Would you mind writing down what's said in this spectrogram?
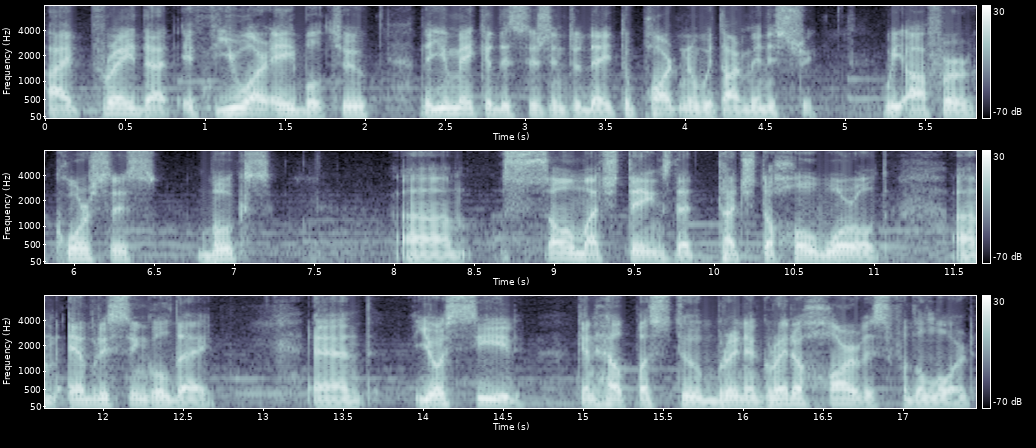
I pray that if you are able to, that you make a decision today to partner with our ministry. We offer courses, books, um, so much things that touch the whole world um, every single day. And your seed can help us to bring a greater harvest for the Lord.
